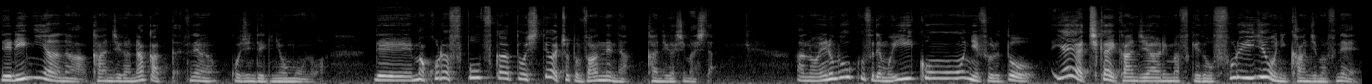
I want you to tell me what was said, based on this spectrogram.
でリニアな感じがなかったですね個人的に思うのは。でまあこれはスポーツカーとしてはちょっと残念な感じがしました。あの NBOX でもイーコンをオンにするとやや近い感じはありますけどそれ以上に感じますね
